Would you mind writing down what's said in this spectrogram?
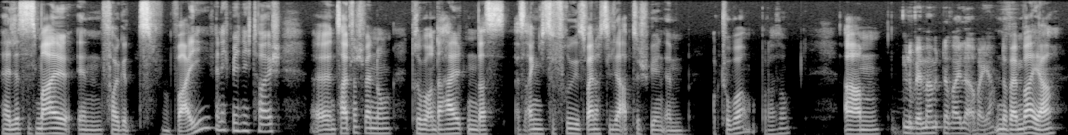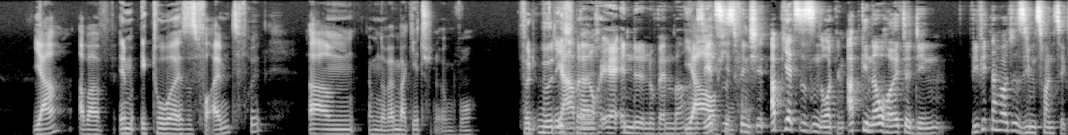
äh, letztes Mal in Folge 2, wenn ich mich nicht täusche, äh, in Zeitverschwendung drüber unterhalten, dass es eigentlich zu früh ist, Weihnachtslieder abzuspielen im Oktober oder so. Ähm, November mittlerweile, aber ja. November, ja. Ja, aber im Oktober ist es vor allem zu früh. Ähm, Im November geht schon irgendwo. Würde ich Ja, aber mal, dann auch eher Ende November. Ja, also jetzt ist, finde ich, ab jetzt ist es in Ordnung. Ab genau heute, den, wie viel haben wir heute? 27.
